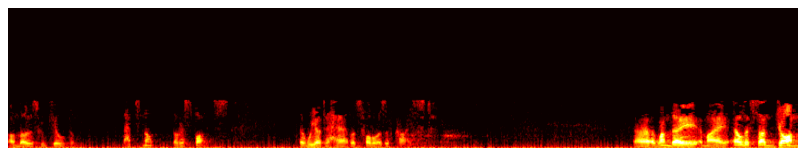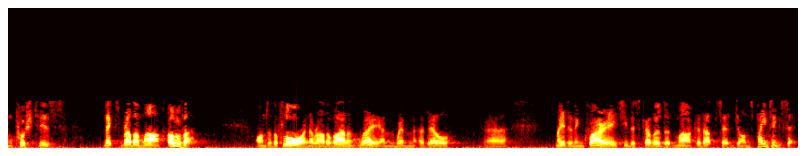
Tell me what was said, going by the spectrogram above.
on those who killed them. That's not the response that we are to have as followers of Christ. Uh, one day, my eldest son John pushed his next brother Mark over onto the floor in a rather violent way. And when Adele uh, made an inquiry, she discovered that Mark had upset John's painting set.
